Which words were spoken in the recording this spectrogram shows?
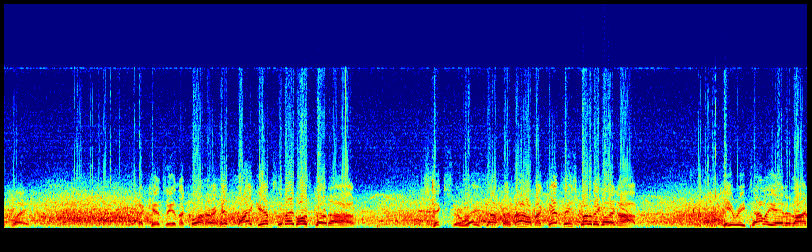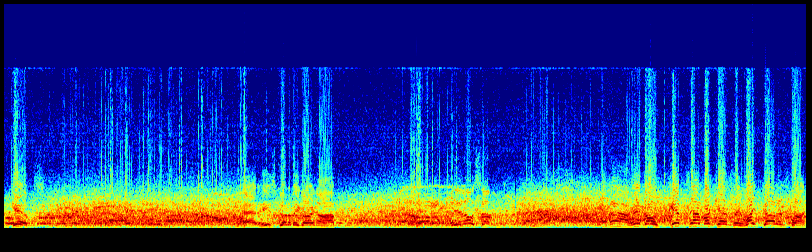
double play. McKenzie in the corner, hit by Gibbs, and they both go down. Sticks are raised up, and now McKenzie's going to be going up. He retaliated on Gibbs. And he's going to be going up. Well, you know something. And now here goes Gibbs and McKenzie right down in front.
